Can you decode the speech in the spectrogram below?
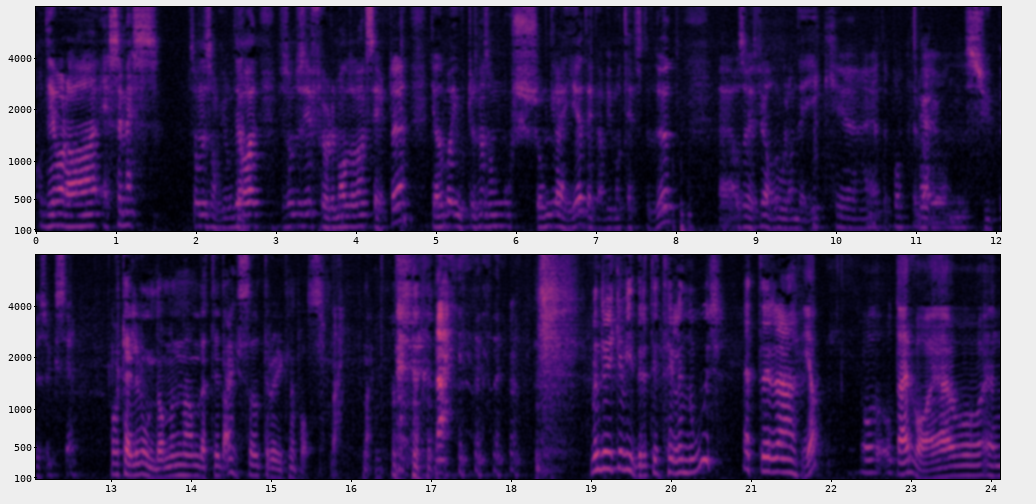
Og det var da SMS. Som du snakker om. Det var, som du sier, Før de hadde lansert det De hadde bare gjort det som en sånn morsom greie. Tenkte at vi må teste det ut. Eh, og så vet vi alle hvordan det gikk eh, etterpå. Det ble jo en supersuksess. Og forteller vi ungdommen om dette i dag, så tror de ikke noe på oss. Nei. Nei. Nei. Men du gikk jo videre til Telenor etter uh... Ja. Og, og der var jeg jo en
